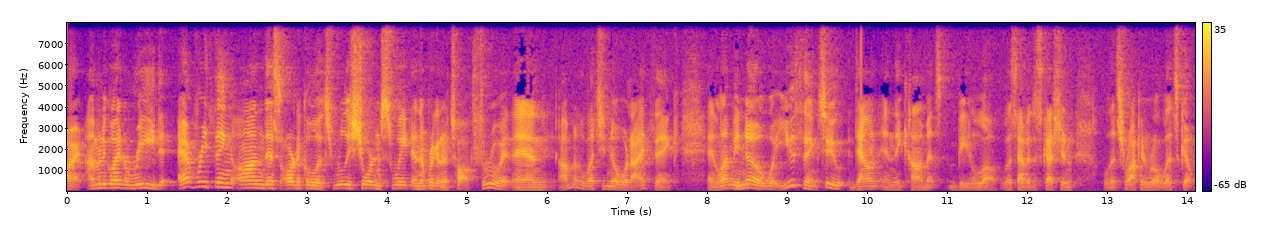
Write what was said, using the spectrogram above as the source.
All right, I'm gonna go ahead and read everything on this article. It's really short and sweet, and then we're gonna talk through it, and I'm gonna let you know what I think. And let me know what you think too down in the comments below. Let's have a discussion. Let's rock and roll. Let's go.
